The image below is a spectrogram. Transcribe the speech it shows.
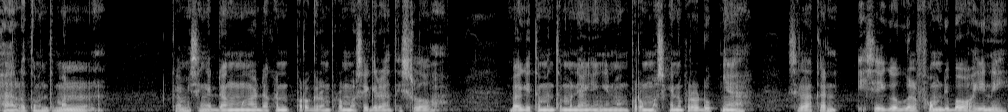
Halo teman-teman, kami sedang mengadakan program promosi gratis loh. Bagi teman-teman yang ingin mempromosikan produknya, silakan isi Google Form di bawah ini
